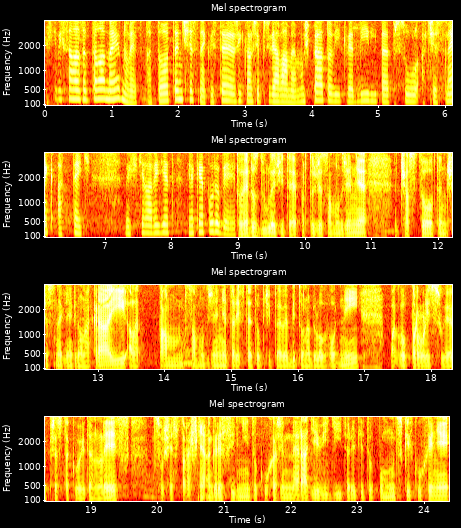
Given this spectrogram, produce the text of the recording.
Ještě bych se ale zeptala na jednu věc, a to ten česnek. Vy jste říkal, že přidáváme muškátový květ, bílý pepř, sůl a česnek a teď bych chtěla vědět, v jaké podobě. To je dost důležité, protože samozřejmě často ten česnek někdo nakrájí, ale tam samozřejmě tady v této přípravě by to nebylo vhodné. Pak ho prolicuje přes takový ten lis, což je strašně agresivní, to kuchaři neradi vidí tady tyto pomůcky v kuchyni,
